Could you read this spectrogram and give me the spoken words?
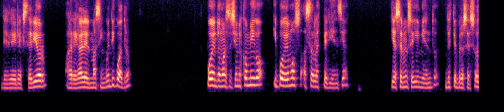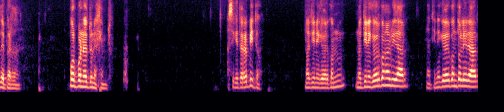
Desde el exterior, agregarle el más 54 pueden tomar sesiones conmigo y podemos hacer la experiencia y hacer un seguimiento de este proceso de perdón. Por ponerte un ejemplo. Así que te repito, no tiene que ver con, no tiene que ver con olvidar, no tiene que ver con tolerar,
